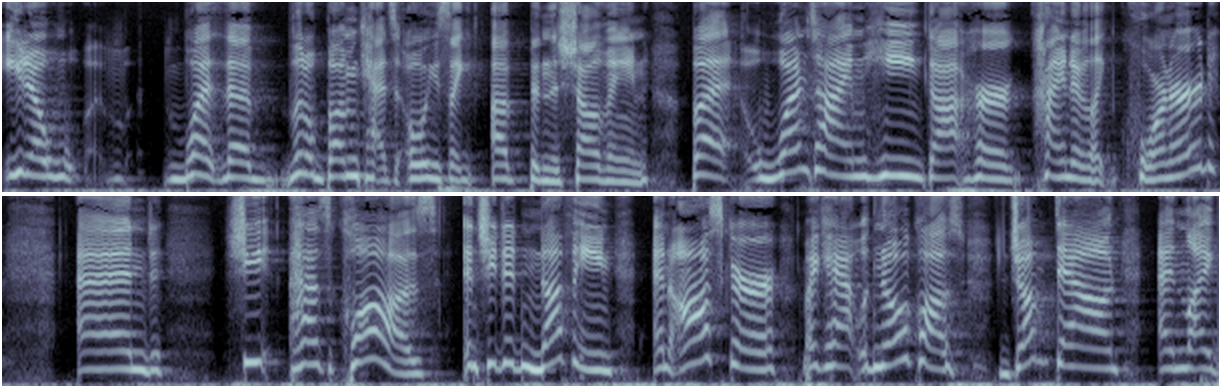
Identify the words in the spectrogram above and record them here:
you know what the little bum cat's always like up in the shelving but one time he got her kind of like cornered and she has claws and she did nothing. And oscar my cat with no claws jumped down and like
